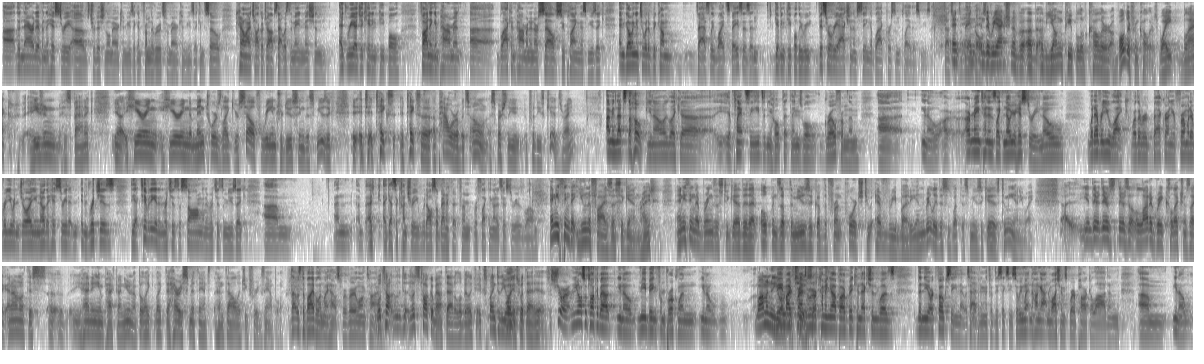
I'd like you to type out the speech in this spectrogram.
uh, the narrative and the history of traditional American music and from the roots of American music. And so, Carolina Chocolate Drops, that was the main mission ed- re educating people, finding empowerment, uh, black empowerment in ourselves through playing this music, and going into what have become vastly white spaces and giving people the re- visceral reaction of seeing a black person play this music. That's and, what the main and, goal And the reaction of, of, of, young people of color, of all different colors, white, black, Asian, Hispanic, you know, hearing, hearing mentors like yourself reintroducing this music, it, it, it takes, it takes a, a power of its own, especially for these kids, right? I mean, that's the hope, you know, like uh, you plant seeds and you hope that things will grow from them. Uh, you know, our, our main tenet is like know your history, know whatever you like, whatever background you're from, whatever you enjoy. You know the history, and it enriches the activity, it enriches the song, and enriches the music. Um, and I, I, guess a country would also benefit from reflecting on its history as well. Anything that unifies us again, right? Anything that brings us together, that opens up the music of the front porch to everybody. And really, this is what this music is, to me anyway. Uh, you know, there, there's, there's a lot of great collections, like, and I don't know if this uh, uh had any impact on you, not, but like, like the Harry Smith anthology, for example. That was the Bible in my house for a very long time. Well, tell, let's talk about that a little bit. Explain to the well, audience what that is. Sure. And you also talk about, you know, me being from Brooklyn, you know. Well, I'm a New Yorker Me and my friends, too, when we so. were coming up, our big connection was the New York folk scene that was happening yeah. in the 50s, 60s. So we went and hung out in Washington Square Park a lot, and um, you know,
